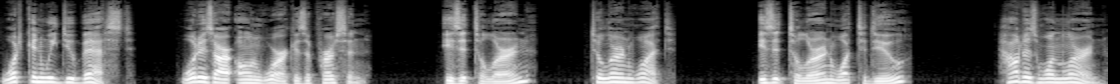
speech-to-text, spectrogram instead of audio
What can we do best? What is our own work as a person? Is it to learn? To learn what? Is it to learn what to do? How does one learn?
